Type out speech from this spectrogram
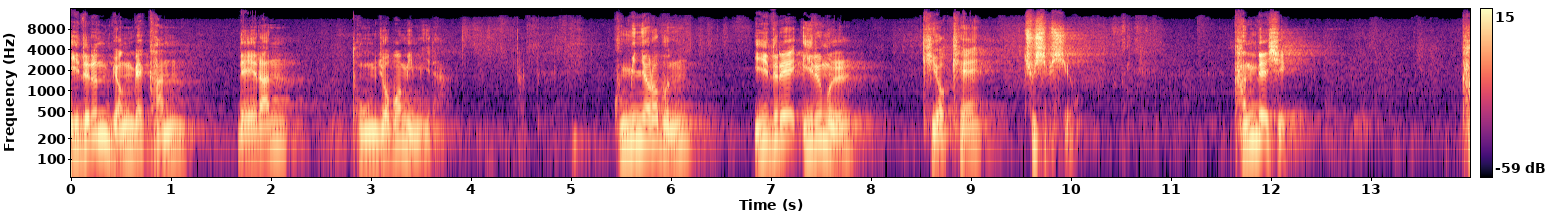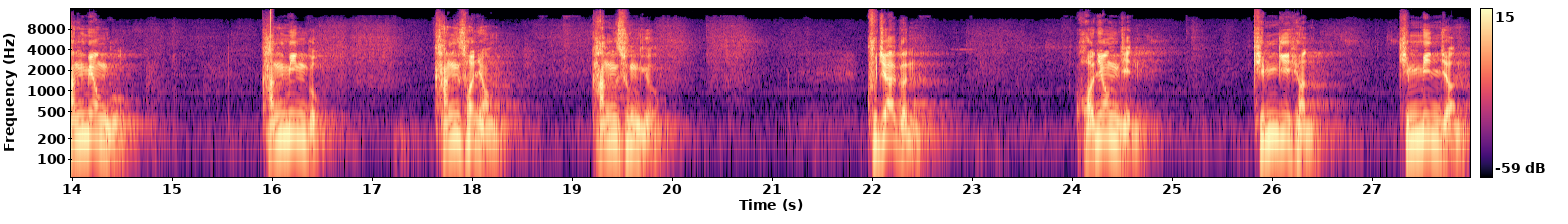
이들은 명백한 내란 동조범입니다. 국민 여러분, 이들의 이름을 기억해 주십시오. 강대식, 강명구, 강민국, 강선영, 강승규, 구작은, 권영진, 김기현, 김민전,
